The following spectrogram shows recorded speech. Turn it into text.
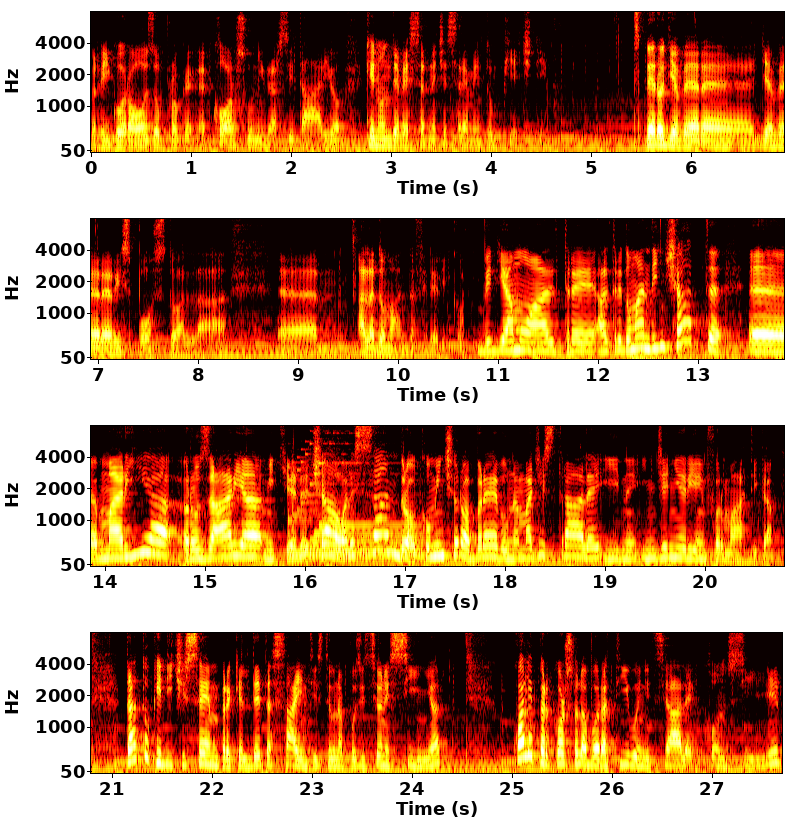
rigoroso prog- corso universitario che non deve essere necessariamente un PhD. Spero di avere, di avere risposto alla, ehm, alla, domanda, Federico. Vediamo altre, altre domande in chat. Eh, Maria Rosaria mi chiede: Ciao Alessandro, comincerò a breve una magistrale in ingegneria informatica. Dato che dici sempre che il data scientist è una posizione senior, quale percorso lavorativo iniziale consigli?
